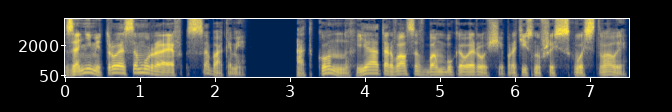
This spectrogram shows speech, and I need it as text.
за ними трое самураев с собаками. От конных я оторвался в бамбуковой роще, протиснувшись сквозь стволы.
